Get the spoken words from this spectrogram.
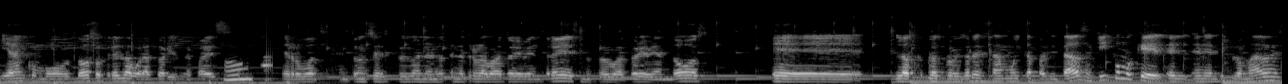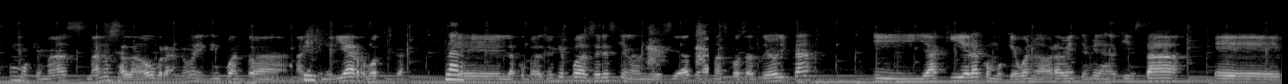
y eran como dos o tres laboratorios, me parece, oh. de robótica. Entonces, pues bueno, en, en otro laboratorio habían tres, en otro laboratorio habían dos, eh, los, los, profesores están muy capacitados. Aquí como que el, en el diplomado es como que más manos a la obra, ¿no? En, cuanto a, ingeniería robótica. Eh, la comparación que puedo hacer es que en la universidad era más cosa teórica y aquí era como que, bueno, ahora vente, mira, aquí está eh,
